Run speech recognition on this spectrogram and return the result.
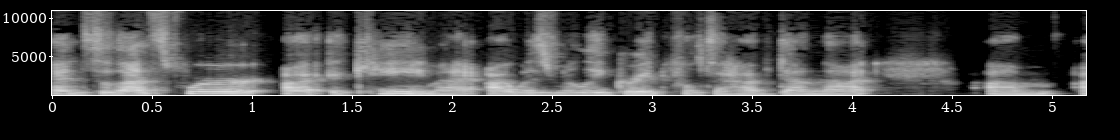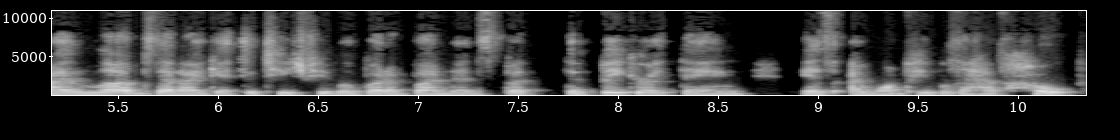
And so that's where uh, it came. I, I was really grateful to have done that um, I love that I get to teach people about abundance, but the bigger thing is I want people to have hope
